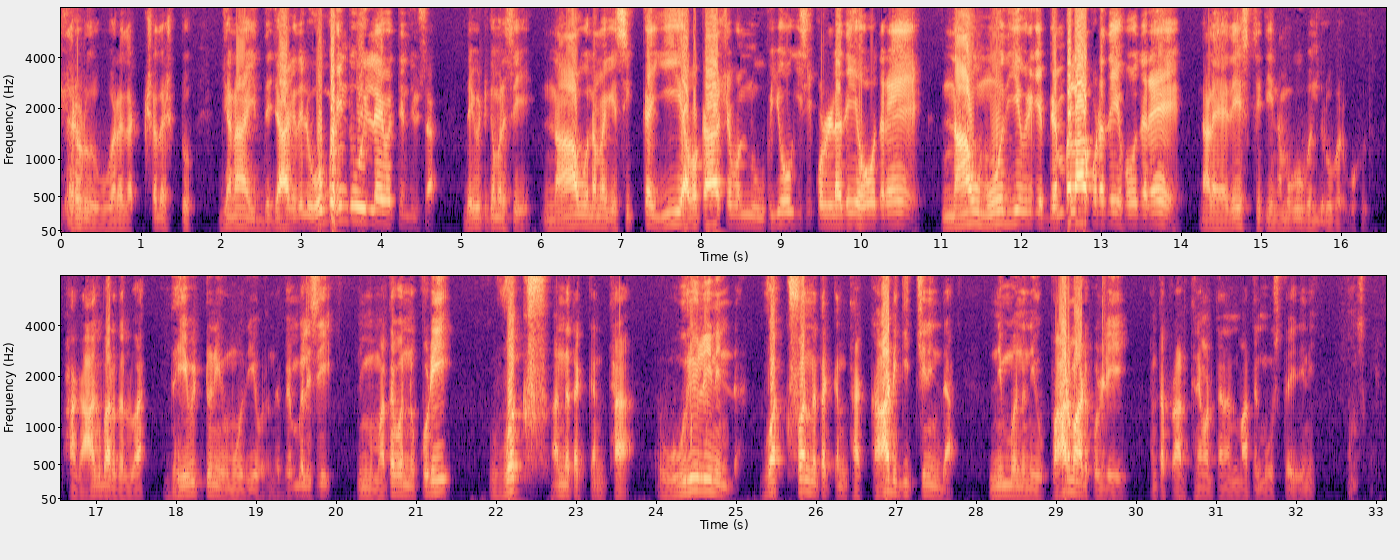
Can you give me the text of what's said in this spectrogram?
ಎರಡೂವರೆ ಲಕ್ಷದಷ್ಟು ಜನ ಇದ್ದ ಜಾಗದಲ್ಲಿ ಒಬ್ಬ ಹಿಂದೂ ಇಲ್ಲ ಇವತ್ತಿನ ದಿವಸ. ದಯವಿಟ್ಟು ಗಮನಿಸಿ, ನಾವು ನಮಗೆ ಸಿಕ್ಕ ಈ ಅವಕಾಶವನ್ನು ಉಪಯೋಗಿಸಿಕೊಳ್ಳದೆ ಹೋದರೆ, ನಾವು ಮೋದಿಯವರಿಗೆ ಬೆಂಬಲ ಕೊಡದೇ ಹೋದರೆ, ನಾಳೆ ಅದೇ ಸ್ಥಿತಿ ನಮಗೂ ಬಂದರೂ ಬರಬಹುದು. ಹಾಗಾಗಬಾರ್ದಲ್ವಾ? ದಯವಿಟ್ಟು ನೀವು ಮೋದಿಯವರನ್ನು ಬೆಂಬಲಿಸಿ, ನಿಮ್ಮ ಮತವನ್ನು ಕೊಡಿ. ವಕ್ಫ್ ಅನ್ನತಕ್ಕಂಥ ಉರುಳಿನಿಂದ ವಕ್ಫ್ ಅನ್ನತಕ್ಕಂಥ ಕಾಡ್ಗಿಚ್ಚಿನಿಂದ ನಿಮ್ಮನ್ನು ನೀವು ಪಾರು ಮಾಡಿಕೊಳ್ಳಿ ಅಂತ ಪ್ರಾರ್ಥನೆ ಮಾಡ್ತಾ ನನ್ನ ಮಾತನ್ನು ಮುಗಿಸ್ತಾ ಇದ್ದೀನಿ. ನಮಸ್ಕಾರ.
